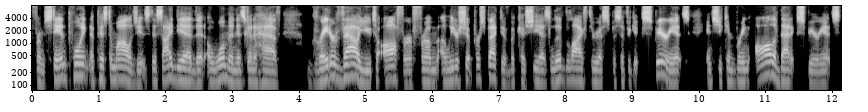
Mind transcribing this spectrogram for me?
from standpoint epistemology, it's this idea that a woman is going to have greater value to offer from a leadership perspective because she has lived life through a specific experience and she can bring all of that experience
